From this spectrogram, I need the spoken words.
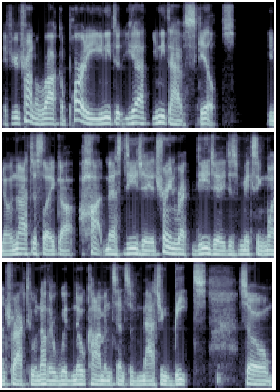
if you're trying to rock a party, you need to you have you need to have skills. You know, not just like a hot mess DJ, a train wreck DJ, just mixing one track to another with no common sense of matching beats. So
